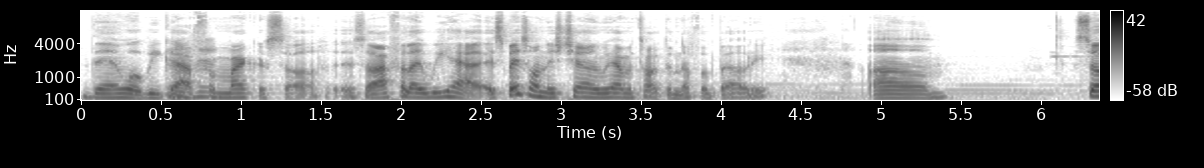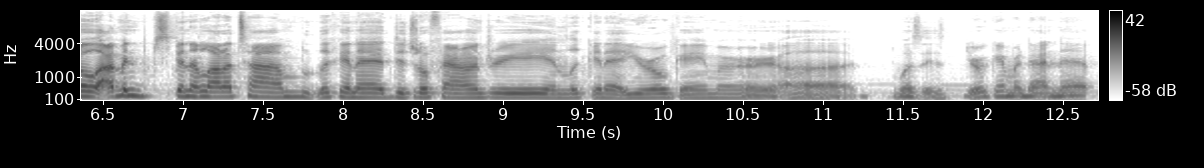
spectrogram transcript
than what we got from Microsoft. And so I feel like we have, especially on this channel, we haven't talked enough about it. Um, so I've been spending a lot of time looking at Digital Foundry and looking at Eurogamer. Uh, was it Eurogamer.net?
